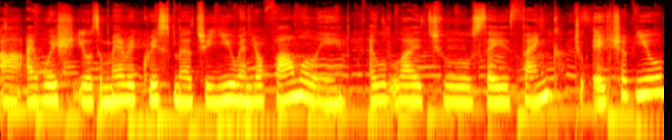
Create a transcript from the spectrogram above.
Uh, I wish you a Merry Christmas to you and your family. I would like to say thank to each of you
